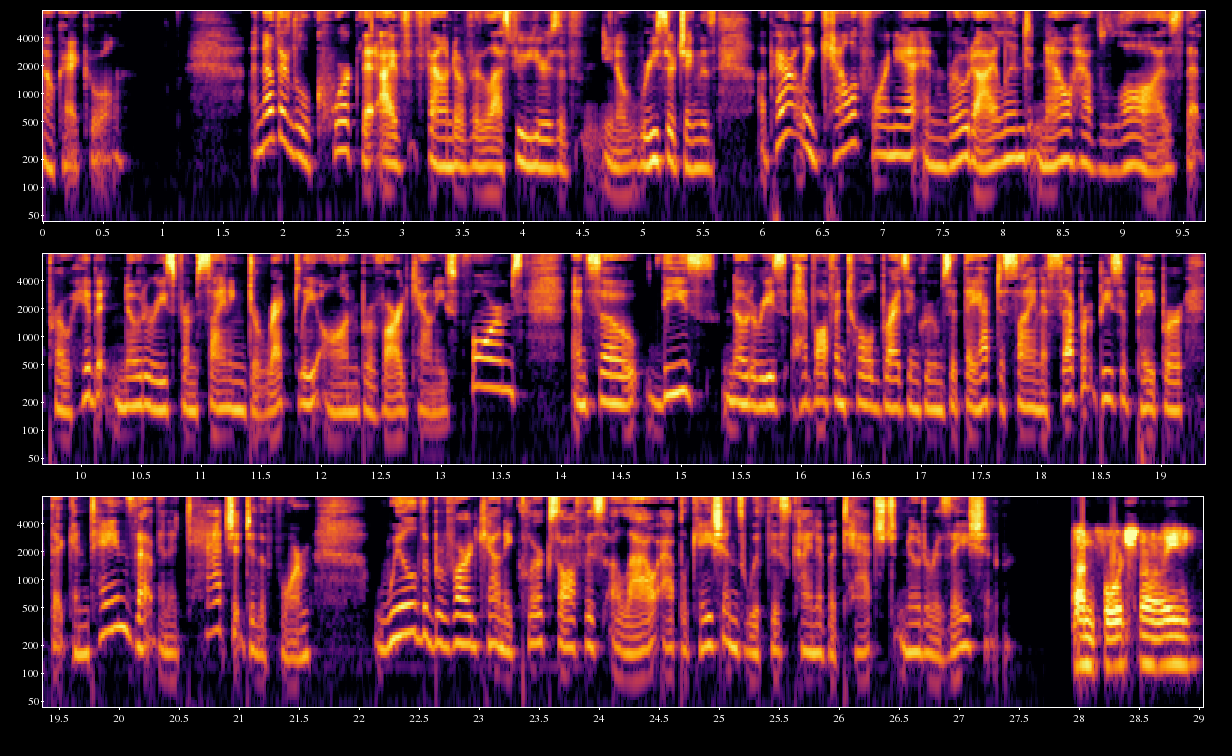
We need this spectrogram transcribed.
Okay, cool. Another little quirk that I've found over the last few years of, you know, researching this, apparently California and Rhode Island now have laws that prohibit notaries from signing directly on Brevard County's forms. And so these notaries have often told brides and grooms that they have to sign a separate piece of paper that contains that and attach it to the form. Will the Brevard County Clerk's Office allow applications with this kind of attached notarization? Unfortunately,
